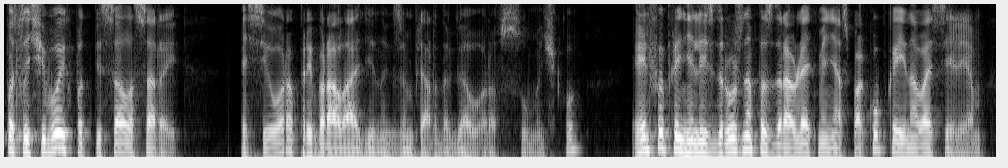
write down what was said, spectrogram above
после чего их подписала Сарей. Эсиора прибрала один экземпляр договора в сумочку. Эльфы принялись дружно поздравлять меня с покупкой и новосельем —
